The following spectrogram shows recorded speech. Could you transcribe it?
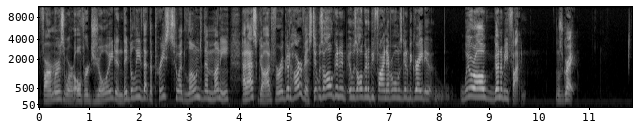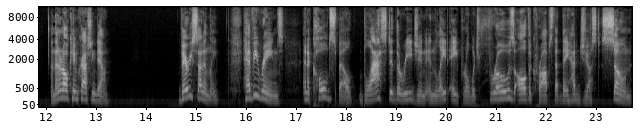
Farmers were overjoyed and they believed that the priests who had loaned them money had asked God for a good harvest. It was all going to it was all going to be fine. Everyone was going to be great. It, we were all going to be fine. It was great. And then it all came crashing down. Very suddenly, heavy rains and a cold spell blasted the region in late April, which froze all the crops that they had just sown,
